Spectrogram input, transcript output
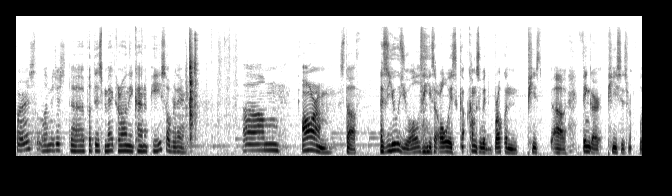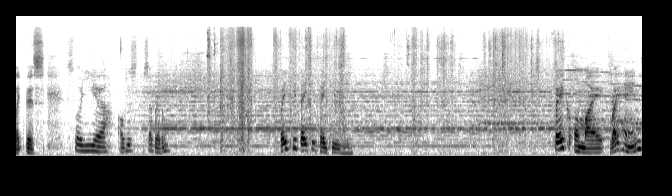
First let me just uh, put this macaroni kind of piece over there. Um arm stuff. As usual these are always comes with broken piece uh, finger pieces like this. So yeah I'll just separate them. Fakey fakey fakey fake on my right hand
